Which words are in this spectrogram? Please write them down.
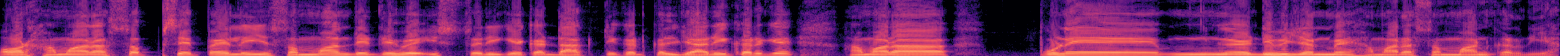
और हमारा सबसे पहले ये सम्मान देते हुए इस तरीके का डाक टिकट कल जारी करके हमारा पुणे डिवीज़न में हमारा सम्मान कर दिया।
